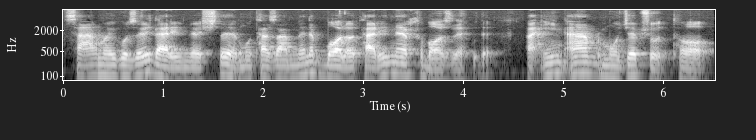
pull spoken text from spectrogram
سرمایه گذاری در این رشته متضمن بالاترین نرخ بازده بوده و این امر موجب شد تا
